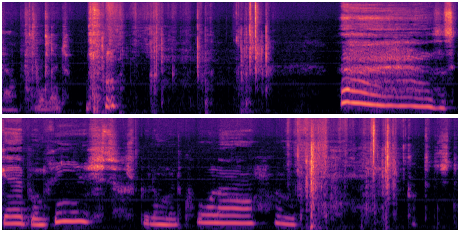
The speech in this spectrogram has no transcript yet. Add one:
ja, Moment. Es ist gelb und riecht. Spülung mit Cola. Hm. Gott, nicht.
